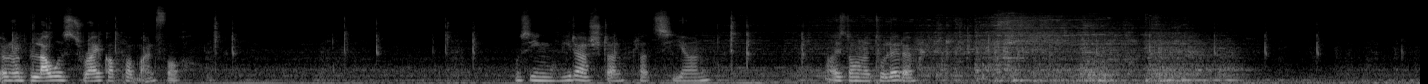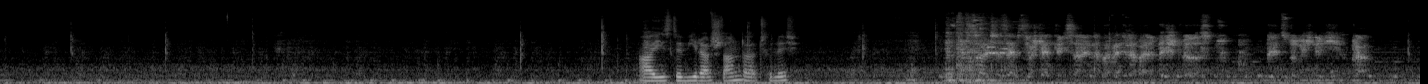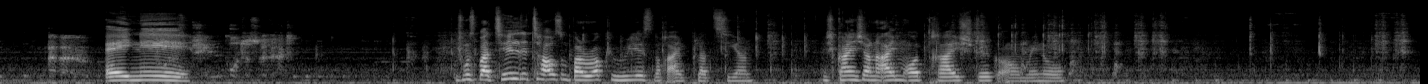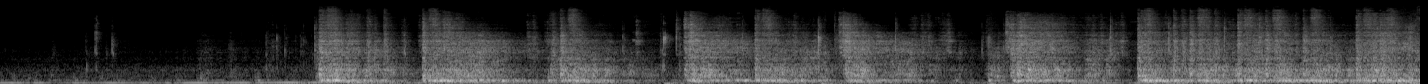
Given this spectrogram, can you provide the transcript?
Eine blaue Striker-Pump einfach. Muss ihn Widerstand platzieren. Da ist noch eine Toilette. Ah, hier ist der Widerstand natürlich. Ey, nee. Ich muss bei Tilde 1000 bei Rocky Reels noch einen platzieren. Ich kann nicht an einem Ort drei Stück. Oh, Menno.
